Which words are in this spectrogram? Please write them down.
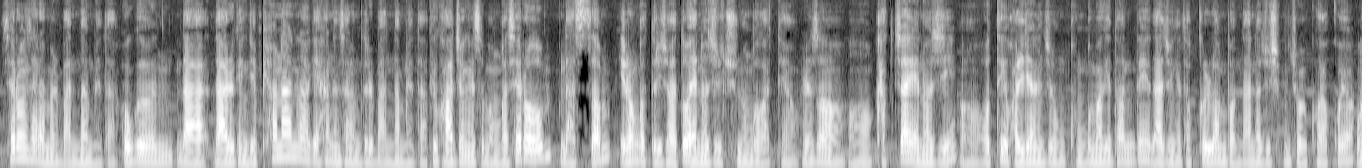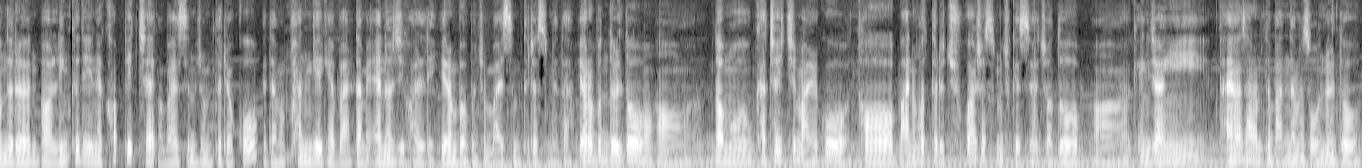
새로운 사람을 만납니다. 혹은 나, 나를 굉장히 편안하게 하는 사람들을 만납니다. 그 과정에서 뭔가 새로움, 낯섦 이런 것들이 저또 에너지를 주는 것 같아요. 그래서 어, 각자의 에너지 어, 떻게 관리하는지 좀 궁금하기도 한데 나중에 댓글로 한번 나눠주시면 좋을 것 같고요. 오늘은 어, 링크드인의 커피챗 말씀 좀 드렸고 그다음에 관계 개발, 그다음에 에너지 관리 이런 부분 좀 말씀드렸습니다. 여러분들도 어, 너무 갇혀 있지 말고 더 많은 것들을 추구하셨으면 좋겠어요. 저도 어, 굉장히 다양한 사람들 만나면서 오늘도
